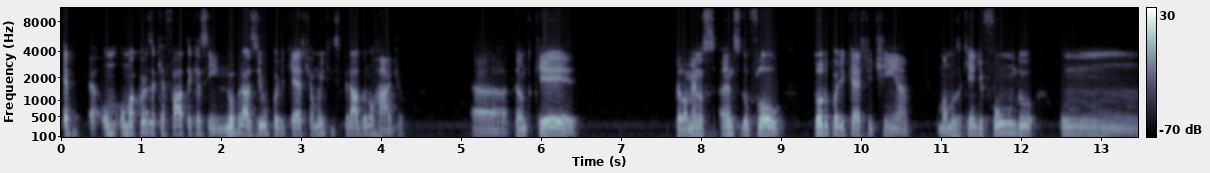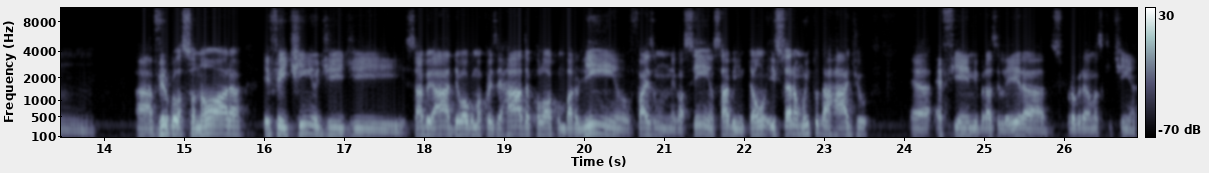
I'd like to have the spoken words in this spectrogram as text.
é, é, um- uma coisa que é fato é que assim no Brasil o podcast é muito inspirado no rádio, Ah, tanto que pelo menos antes do Flow todo podcast tinha uma musiquinha de fundo, um a vírgula sonora, efeitinho de, de, sabe, ah, deu alguma coisa errada, coloca um barulhinho, faz um negocinho, sabe? Então, isso era muito da rádio eh, FM brasileira, dos programas que tinha.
